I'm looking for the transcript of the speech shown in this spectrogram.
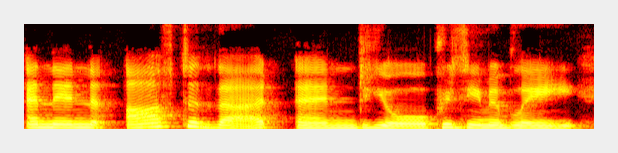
And then after that, and you're presumably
